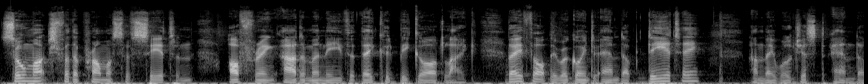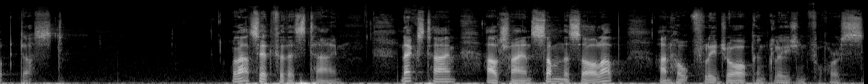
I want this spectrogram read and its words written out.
So much for the promise of Satan offering Adam and Eve that they could be godlike. They thought they were going to end up deity, and they will just end up dust. Well, that's it for this time. Next time, I'll try and sum this all up and hopefully draw a conclusion for us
